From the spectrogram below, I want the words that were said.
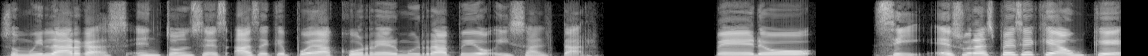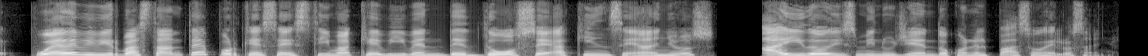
Son muy largas, entonces hace que pueda correr muy rápido y saltar. Pero sí, es una especie que aunque puede vivir bastante porque se estima que viven de 12 a 15 años, ha ido disminuyendo con el paso de los años.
